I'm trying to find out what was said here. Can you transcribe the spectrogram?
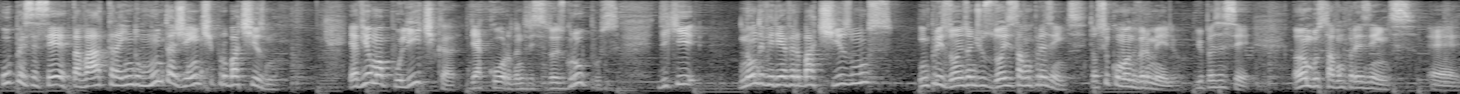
o PCC estava atraindo muita gente para o batismo. E havia uma política de acordo entre esses dois grupos de que não deveria haver batismos em prisões onde os dois estavam presentes. Então, se o Comando Vermelho e o PCC ambos estavam presentes é,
